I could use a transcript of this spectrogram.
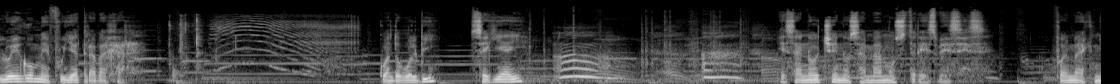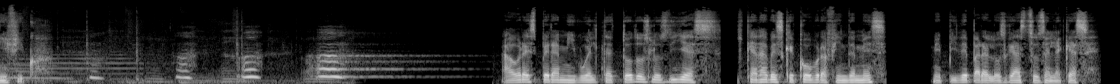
luego me fui a trabajar. Cuando volví, seguí ahí. Esa noche nos amamos tres veces. Fue magnífico. Ahora espera mi vuelta todos los días y cada vez que cobro a fin de mes me pide para los gastos de la casa.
